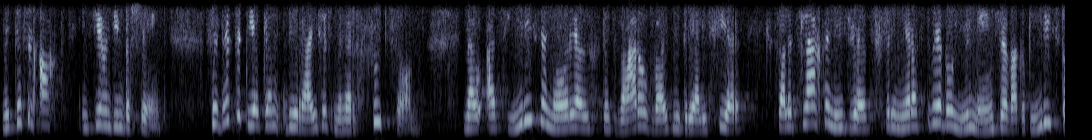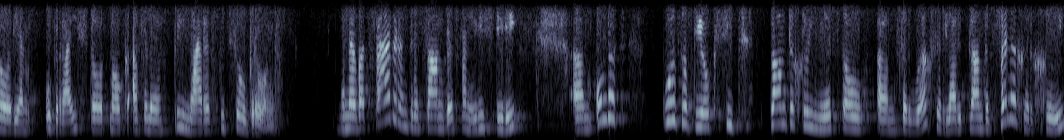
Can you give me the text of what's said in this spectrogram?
met tussen 8 en 17%. So dit beteken die rys is minder voedsaam. Nou as hierdie scenario dit wêreldwyd moet realiseer, sal dit slegte nuus wees vir die meer as 2 miljard mense wat op hierdie stadium op reis staat maak as hulle primêre voedselbron. Maar nou wat verder interessant is van hierdie studie, um, omdat koolstofdioksied plante groei meestal um, verhoog, so laat die plante vinniger groei,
